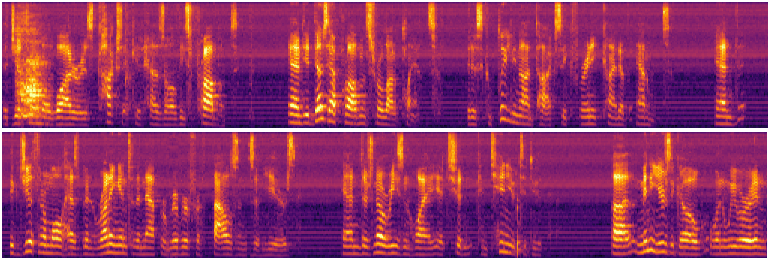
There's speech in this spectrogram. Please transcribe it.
the geothermal water is toxic. It has all these problems, and it does have problems for a lot of plants. It is completely non-toxic for any kind of animals. And the geothermal has been running into the Napa River for thousands of years, and there's no reason why it shouldn't continue to do that. Uh, many years ago, when we were in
